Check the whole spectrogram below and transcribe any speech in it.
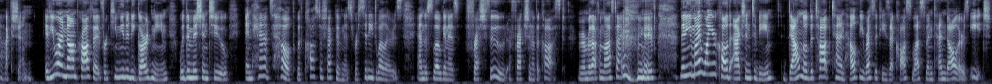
action. If you are a nonprofit for community gardening with the mission to enhance health with cost effectiveness for city dwellers, and the slogan is fresh food, a fraction of the cost. Remember that from last time? then you might want your call to action to be download the top 10 healthy recipes that cost less than $10 each.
